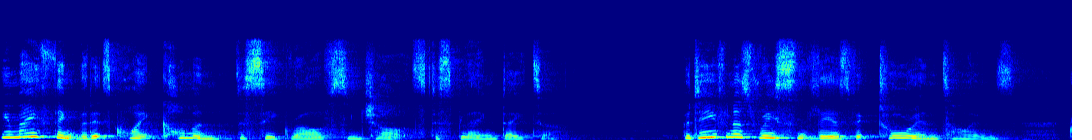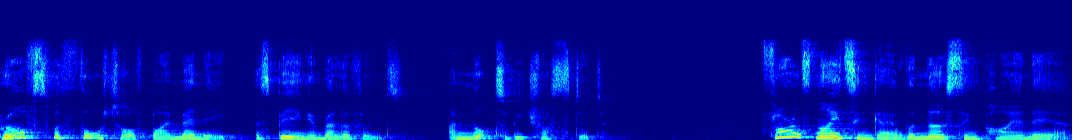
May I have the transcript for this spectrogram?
You may think that it's quite common to see graphs and charts displaying data. But even as recently as Victorian times, graphs were thought of by many as being irrelevant and not to be trusted. Florence Nightingale, the nursing pioneer,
